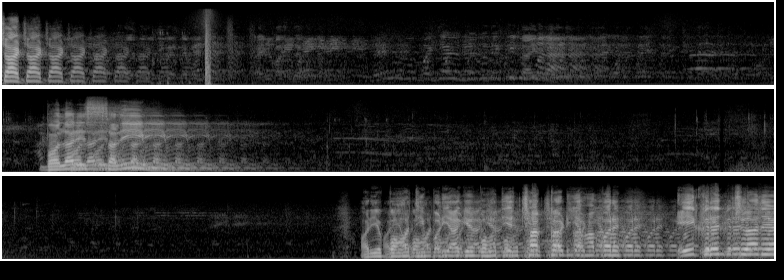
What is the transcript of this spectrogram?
start bowler is Salim और ये बहुत ही बढ़िया गेम बहुत ही अच्छा कट यहाँ पर। एक रन चुराने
